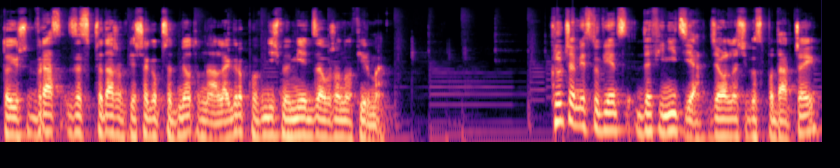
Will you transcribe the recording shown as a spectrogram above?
to już wraz ze sprzedażą pierwszego przedmiotu na Allegro powinniśmy mieć założoną firmę. Kluczem jest tu więc definicja działalności gospodarczej,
